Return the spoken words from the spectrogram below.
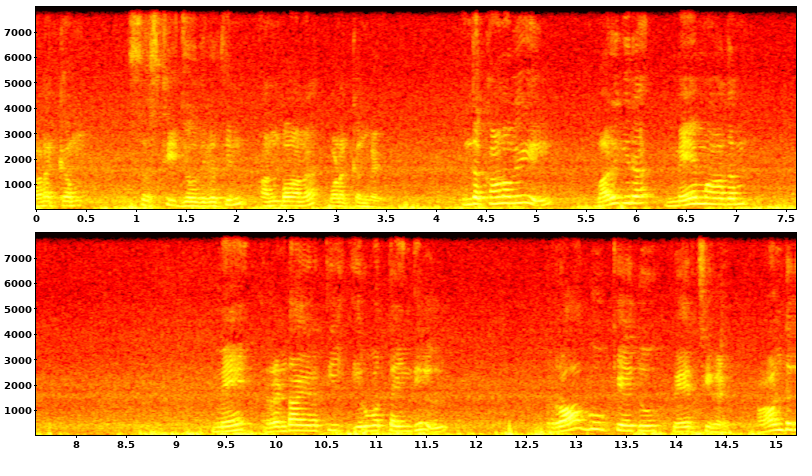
வணக்கம். சிருஷ்டி ஜோதிடத்தின் அன்பான வணக்கங்கள். இந்த காணொளியில் வருகிற மே மாதம் மே ரெண்டாயிரத்தி இருபத்தைந்தில் ராகு கேது பயிற்சிகள் ஆண்டு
